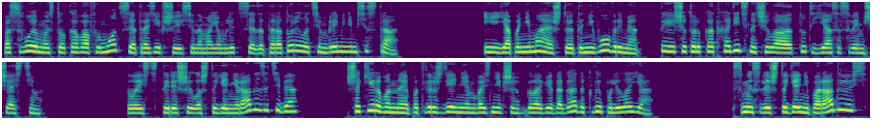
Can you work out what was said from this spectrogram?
По-своему истолковав эмоции, отразившиеся на моем лице, затараторила тем временем сестра. «И я понимаю, что это не вовремя, ты еще только отходить начала, а тут я со своим счастьем. То есть ты решила, что я не рада за тебя?» Шокированная подтверждением возникших в голове догадок, выпалила я. «В смысле, что я не порадуюсь?»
